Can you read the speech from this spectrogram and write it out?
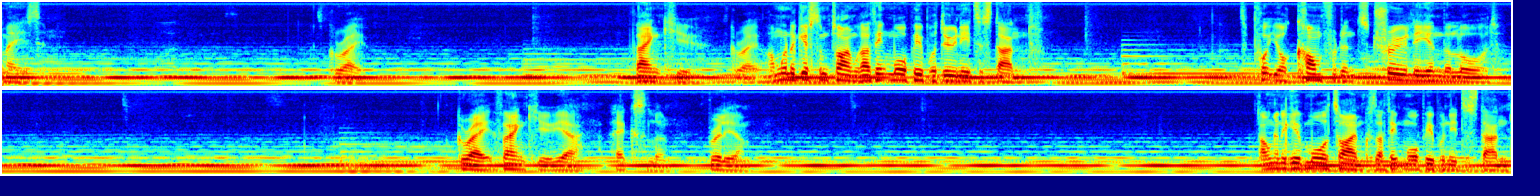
Amazing. Great. Thank you. Great. I'm going to give some time because I think more people do need to stand. To put your confidence truly in the Lord. Great. Thank you. Yeah. Excellent. Brilliant. I'm going to give more time because I think more people need to stand.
